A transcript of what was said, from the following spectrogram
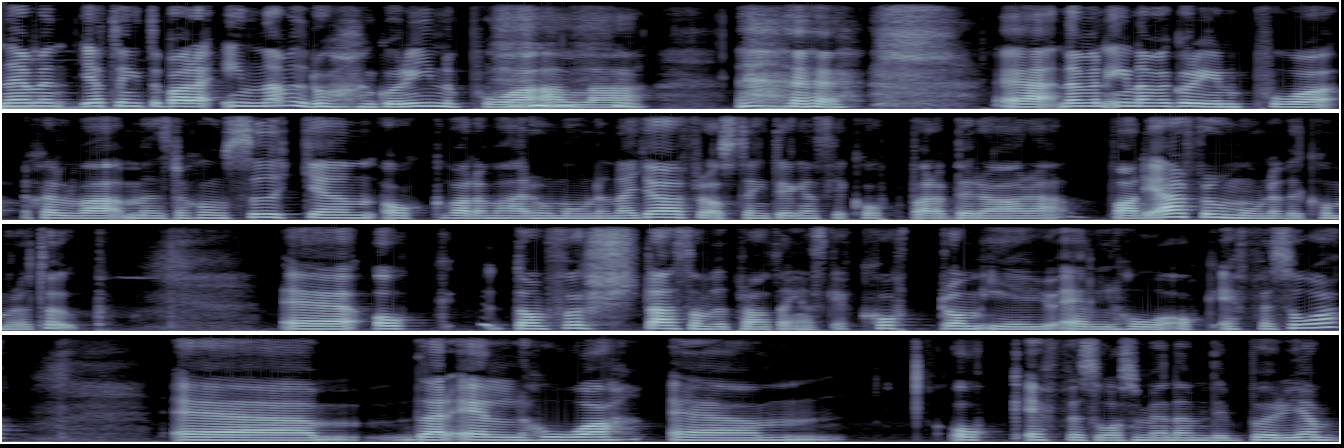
Nej men jag tänkte bara innan vi då går in på alla Eh, nej men innan vi går in på själva menstruationscykeln och vad de här hormonerna gör för oss tänkte jag ganska kort bara beröra vad det är för hormoner vi kommer att ta upp. Eh, och de första som vi pratar ganska kort om är ju LH och FSH. Eh, där LH eh, och FSH som jag nämnde i början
